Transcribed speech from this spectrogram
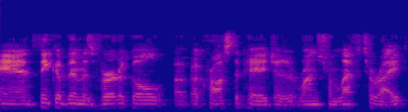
And think of them as vertical across the page as it runs from left to right.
